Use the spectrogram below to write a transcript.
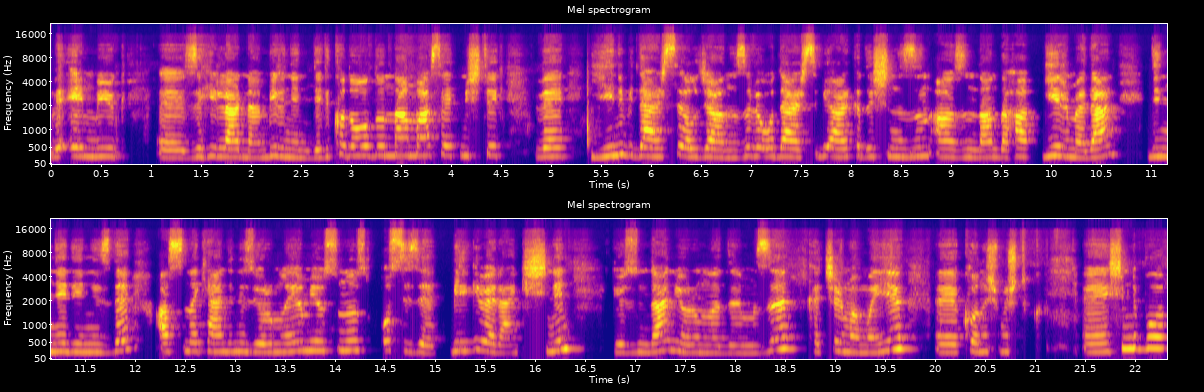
Ve en büyük e, zehirlerden birinin dedikodu olduğundan bahsetmiştik ve yeni bir dersi alacağınızı ve o dersi bir arkadaşınızın ağzından daha girmeden dinlediğinizde aslında kendiniz yorumlayamıyorsunuz. O size bilgi veren kişinin gözünden yorumladığımızı kaçırmamayı e, konuşmuştuk. E, şimdi bu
